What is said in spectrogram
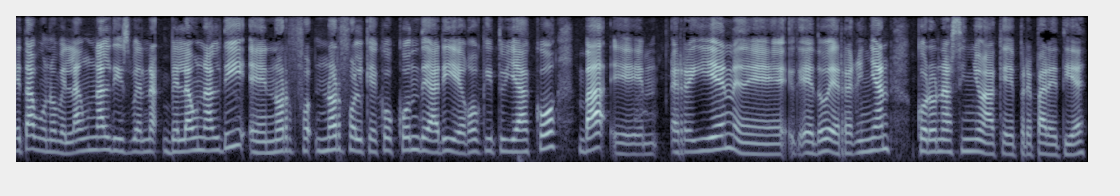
eta, bueno, belaunaldiz, bela- belaunaldi, eh, Norfo, Norfolkeko kondeari egokitu jako, ba, eh, erregien, eh, edo erreginan koronazioak eh, prepareti, eh?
